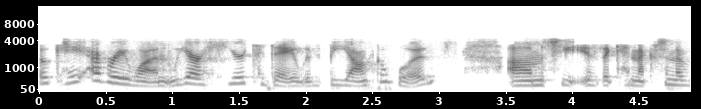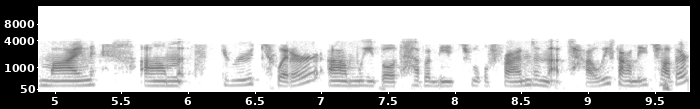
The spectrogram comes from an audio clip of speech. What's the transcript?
Okay, everyone, we are here today with Bianca Woods. Um, she is a connection of mine um, through Twitter. Um, we both have a mutual friend, and that's how we found each other.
